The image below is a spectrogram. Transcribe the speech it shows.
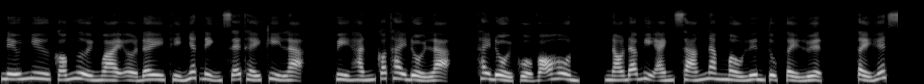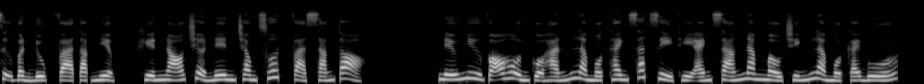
Nếu như có người ngoài ở đây thì nhất định sẽ thấy kỳ lạ, vì hắn có thay đổi lạ, thay đổi của võ hồn, nó đã bị ánh sáng năm màu liên tục tẩy luyện, tẩy hết sự vẩn đục và tạp niệm, khiến nó trở nên trong suốt và sáng tỏ. Nếu như võ hồn của hắn là một thanh sắt dỉ thì ánh sáng năm màu chính là một cái búa.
